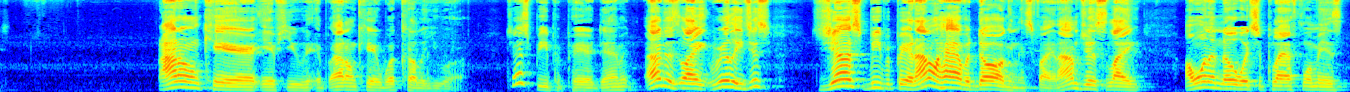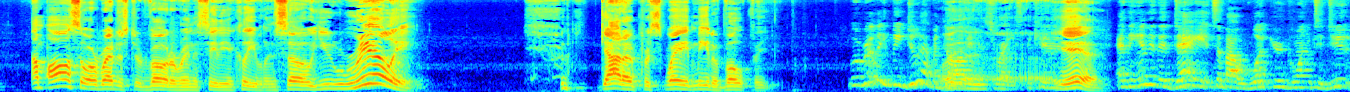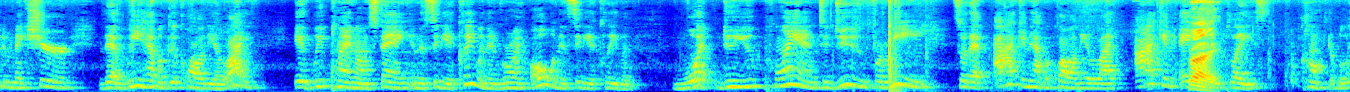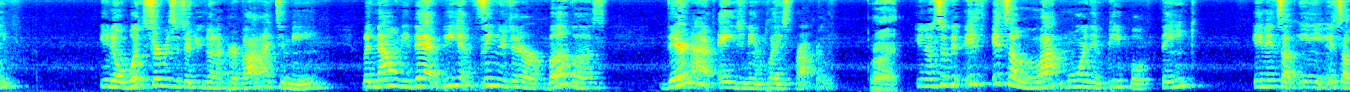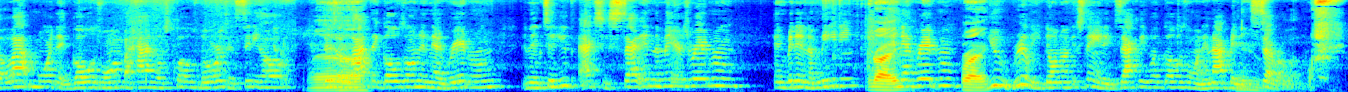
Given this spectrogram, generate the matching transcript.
I don't care if you. If I don't care what color you are. Just be prepared. Damn it. I just like really just just be prepared. I don't have a dog in this fight. I'm just like I want to know what your platform is. I'm also a registered voter in the city of Cleveland, so you really gotta persuade me to vote for you. Well, really, we do have a dog in this race because uh, Yeah. at the end of the day, it's about what you're going to do to make sure that we have a good quality of life if we plan on staying in the city of Cleveland and growing old in the city of Cleveland. What do you plan to do for me so that I can have a quality of life? I can age in place comfortably. You know, what services are you going to provide to me? But not only that, we have seniors that are above us. They're not aging in place properly. Right. You know, so there, it's, it's a lot more than people think, and it's a it's a lot more that goes on behind those closed doors in City Hall. There's a lot that goes on in that red room, and until you've actually sat in the mayor's red room and been in a meeting Right. in that red room, Right. you really don't understand exactly what goes on. And I've been in several of them.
